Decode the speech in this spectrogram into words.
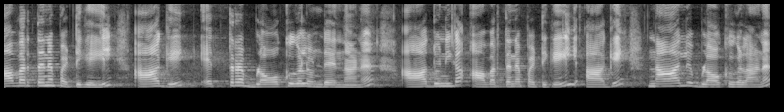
ആവർത്തന പട്ടികയിൽ ആകെ എത്ര ബ്ലോക്കുകളുണ്ട് എന്നാണ്. ആധുനിക ആവർത്തന പട്ടികയിൽ ആകെ നാല് ബ്ലോക്കുകളാണ്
